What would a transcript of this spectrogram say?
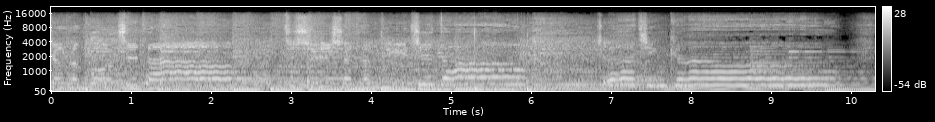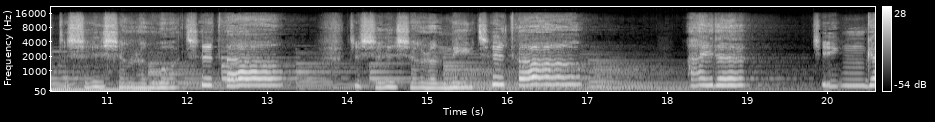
想让我知道，只是想让你知道，这警告，只是想让我知道，只是想让你知道。爱的警告。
